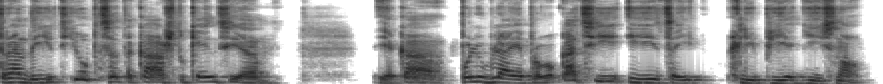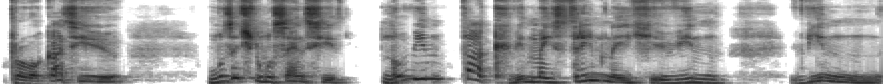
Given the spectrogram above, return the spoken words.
тренди YouTube це така штукенція, яка полюбляє провокації, і цей хліб є дійсно провокацією. В музичному сенсі, ну він так, він мейстрімний, він, він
